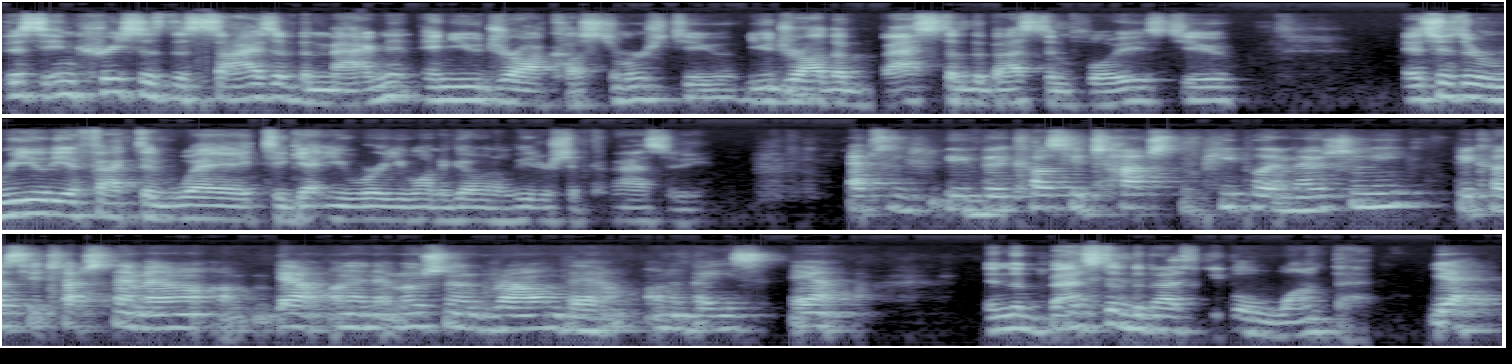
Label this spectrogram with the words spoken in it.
this increases the size of the magnet and you draw customers to you. You draw the best of the best employees to you. It's just a really effective way to get you where you want to go in a leadership capacity. Absolutely, because you touch the people emotionally, because you touch them, um, yeah, on an emotional ground there, on a base. Yeah, And the best of the best people want that. yeah.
